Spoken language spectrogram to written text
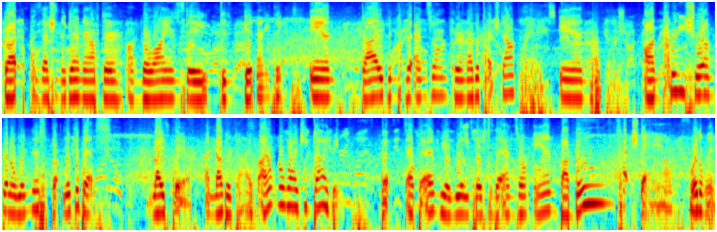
got possession again after um, the Lions. They didn't get anything, and dive into the end zone for another touchdown. And I'm pretty sure I'm going to win this, but look at this. Right there. Another dive. I don't know why I keep diving. But at the end, we are really close to the end zone. And baboom, touchdown for the win.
